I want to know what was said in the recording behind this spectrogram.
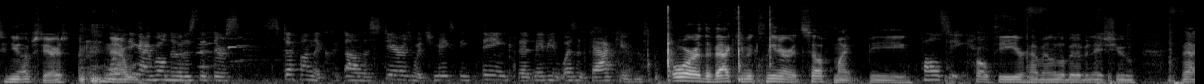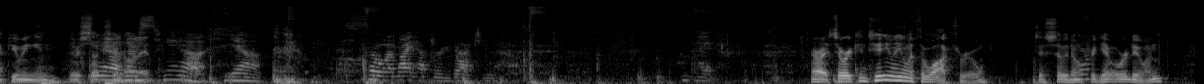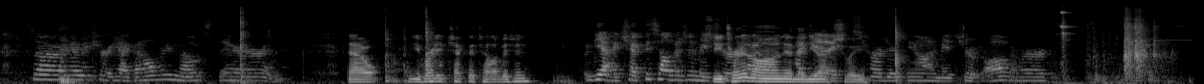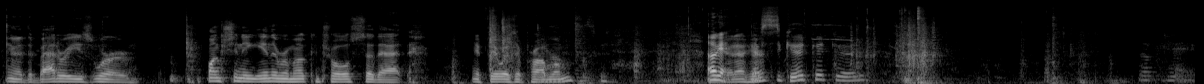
continue upstairs. One thing I will notice that there's stuff on the on the stairs which makes me think that maybe it wasn't vacuumed. or the vacuum cleaner itself might be Faulty. faulty or having a little bit of an issue vacuuming and there's suction yeah, on it. yeah, yeah. So I might have to re-vacuum that. Okay. All right, so we're continuing with the walkthrough, just so we don't Yeah. forget what we're doing. So I'm gonna make sure. Yeah, I got all the remotes there, and Now, you've already checked the television. Yeah, I checked the television. Made So you sure turn it on, and I then you did, actually- I turned everything on, made sure it all worked. Uh, the batteries were functioning in the remote control so that if there was a problem, Okay, Good out that's good, good, good. Okay.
